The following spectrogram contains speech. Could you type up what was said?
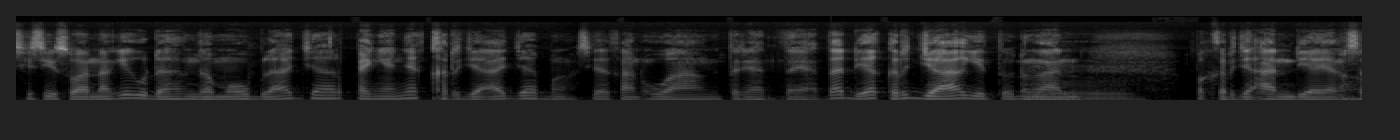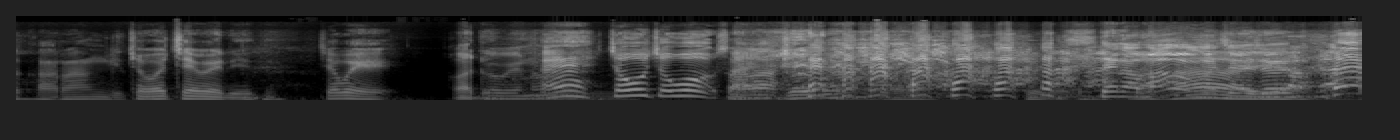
si siswa anaknya udah nggak mau belajar pengennya kerja aja menghasilkan uang ternyata ternyata dia kerja gitu dengan pekerjaan dia yang sekarang gitu Cowok cewek dia itu. cewek naon? eh cowok cowok salah Ya gak apa-apa sama cewek. Eh,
